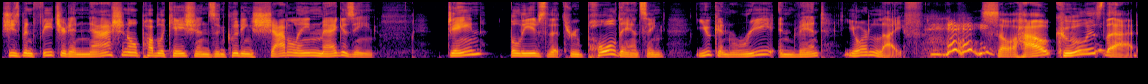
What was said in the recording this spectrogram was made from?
she's been featured in national publications, including Chatelaine Magazine. Jane believes that through pole dancing, you can reinvent your life. so, how cool is that?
